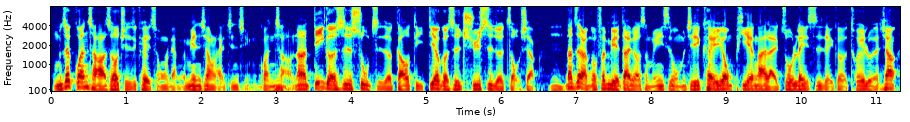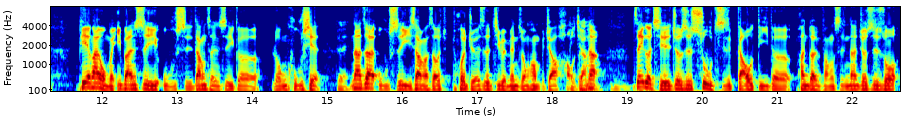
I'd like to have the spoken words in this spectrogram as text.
我们在观察的时候，其实可以从两个面向来进行观察。那第一个是数值的高低，第二个是趋势的走向。嗯，那这两个分别代表什么意思？我们其实可以用 PNI 来做类似的一个推论，像。PNI 我们一般是以五十当成是一个龙枯线，对。那在五十以上的时候，会觉得是基本面状况比较好的。那这个其实就是数值高低的判断方式。那就是说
